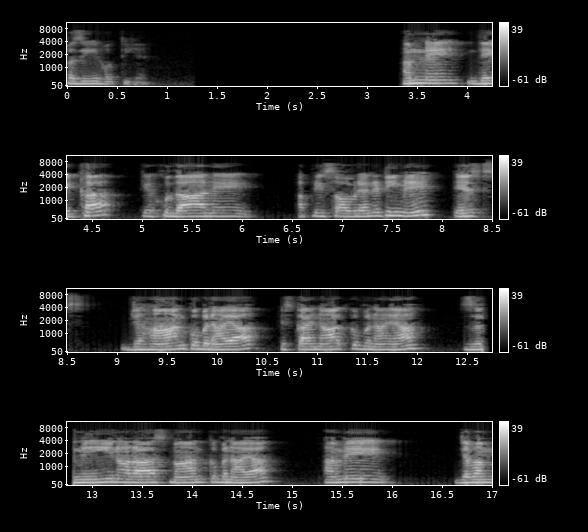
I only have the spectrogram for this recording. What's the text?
पजीर होती है। हमने देखा कि खुदा ने अपनी सॉवरेनिटी में इस जहान को बनाया, इस कायनात को बनाया, ज़मीन और आसमान को बनाया। हमें जब हम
